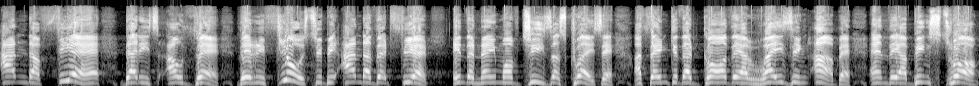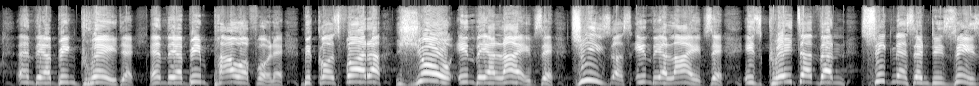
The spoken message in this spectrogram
under fear that is out there. They refuse to be under that fear in the name of Jesus Christ. I thank you that God, they are rising up and they are being strong and they are being great and they are being powerful because, Father, you in their lives, Jesus in their lives is greater than sickness and disease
